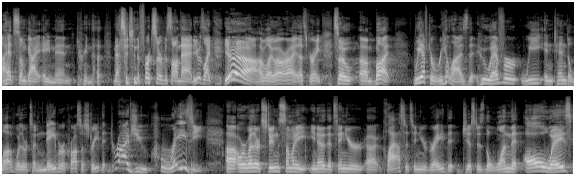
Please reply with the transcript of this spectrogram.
I had some guy amen during the message in the first service on that. He was like, Yeah. I'm like, All right, that's great. So, um, but we have to realize that whoever we intend to love, whether it's a neighbor across the street that drives you crazy, uh, or whether it's students, somebody you know that's in your uh, class, that's in your grade, that just is the one that always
